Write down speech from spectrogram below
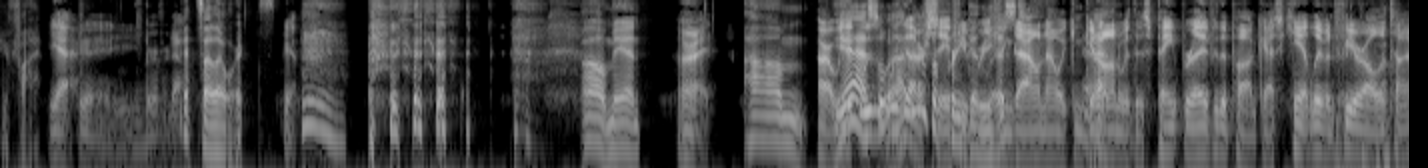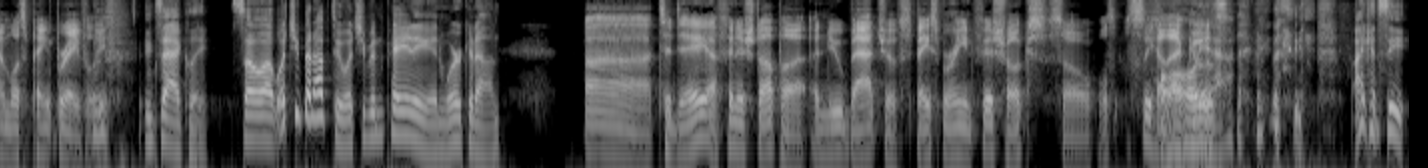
You're fine. yeah. yeah, You burp it out. That's how that works. Yeah. oh man. All right. Um. All right, we, yeah. we, so we uh, got our safety pretty good briefing list. down. Now we can get Yeah. on with this paint bravely the podcast. You can't live in fear all the time. Let's paint bravely. Exactly. So, uh, what you been up to? What you been painting and working on? Uh, today I finished up a, a new batch of Space Marine fish hooks, so we'll, we'll see how that Oh, goes. yeah. I can see.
